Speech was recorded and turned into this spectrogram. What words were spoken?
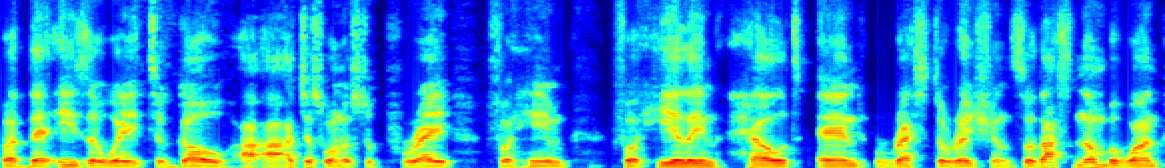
but there is a way to go. I, I just want us to pray for him for healing, health, and restoration. So that's number one.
